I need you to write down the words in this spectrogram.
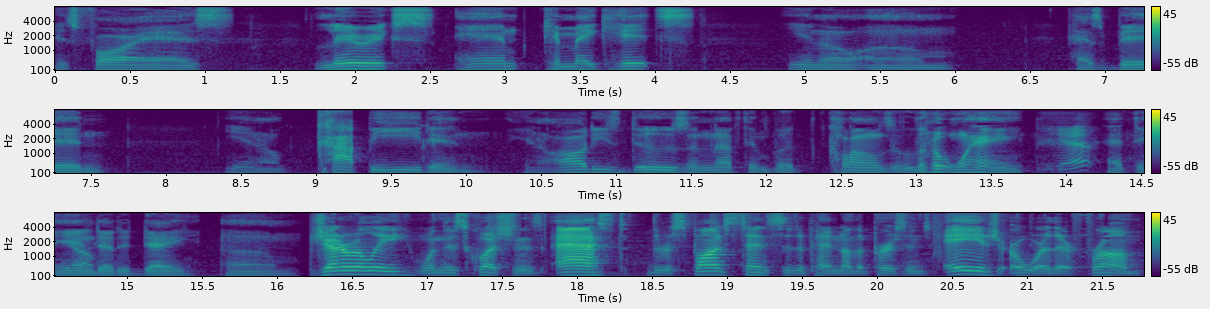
as far as lyrics and can make hits, you know, um, has been, you know, copied and, you know, all these dudes are nothing but clones of Lil Wayne Yep. at the Yep. end of the day. Um, Generally, when this question is asked, the response tends to depend on the person's age or where they're from.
